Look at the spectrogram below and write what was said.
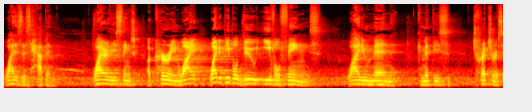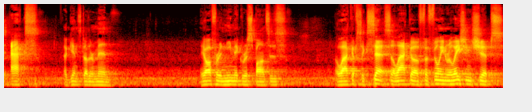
Why does this happen? Why are these things occurring? Why, why do people do evil things? Why do men commit these treacherous acts against other men? They offer anemic responses a lack of success, a lack of fulfilling relationships,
